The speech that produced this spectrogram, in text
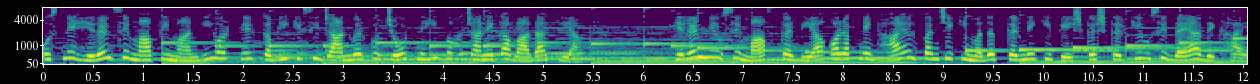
उसने हिरण से माफ़ी मांगी और फिर कभी किसी जानवर को चोट नहीं पहुँचाने का वादा किया। हिरण ने उसे माफ़ कर दिया और अपने घायल पंजे की मदद करने की पेशकश करके उसे दया दिखाई।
